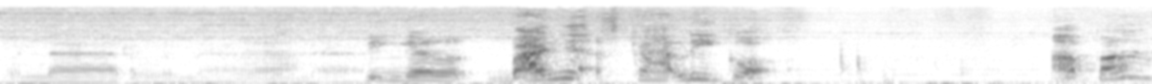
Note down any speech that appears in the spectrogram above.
Benar benar, Ya, benar. tinggal banyak sekali kok apa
